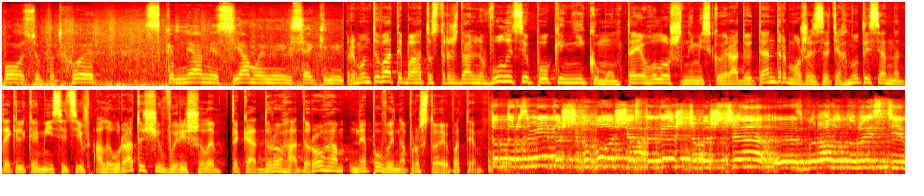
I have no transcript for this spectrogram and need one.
повністю подходит с камнями, с ямами всякими. Ремонтувати багатостраждальну вулицю поки нікому. Та й оголошений міською радою тендер може затягнутися на декілька місяців. Але у ратуші вирішили, така дорога дорога не повинна простоювати. Тобто розумієте, щоб було щось таке, щоб ще е, збирало туристів,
